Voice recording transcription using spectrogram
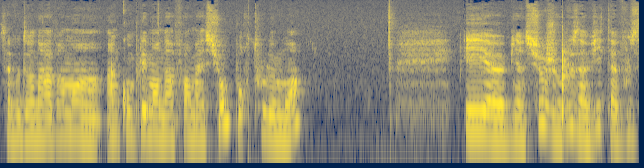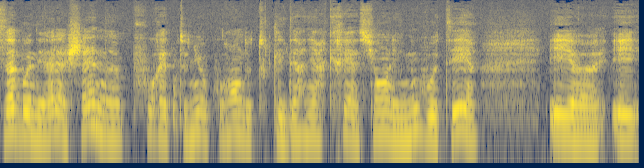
Ça vous donnera vraiment un, complément d'information pour tout le mois. Et euh, bien sûr, je vous invite à vous abonner à la chaîne pour être tenu au courant de toutes les dernières créations, les nouveautés et, euh, et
